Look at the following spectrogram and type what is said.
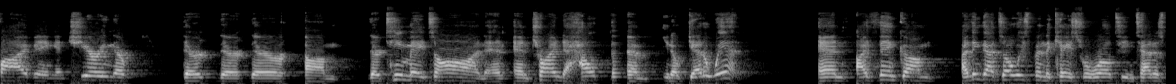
fiving and cheering their, their, their, their, um, their teammates on and, and trying to help them, you know, get a win. And I think, um, I think that's always been the case for World Team Tennis,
